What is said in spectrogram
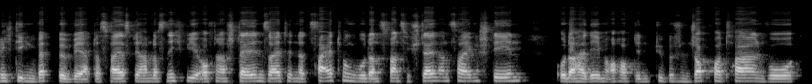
richtigen Wettbewerb. Das heißt, wir haben das nicht wie auf einer Stellenseite in der Zeitung, wo dann 20 Stellenanzeigen stehen oder halt eben auch auf den typischen Jobportalen, wo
